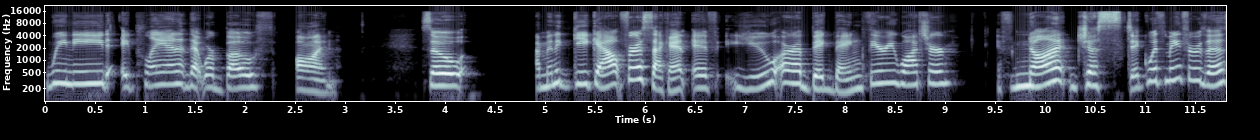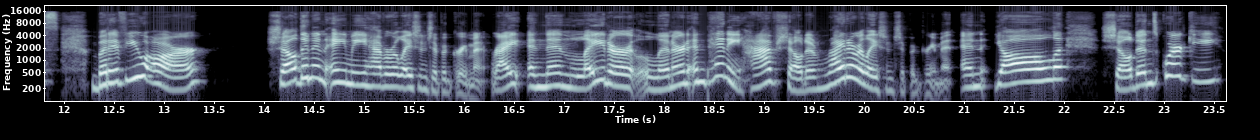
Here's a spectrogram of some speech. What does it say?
We need a plan that we're both on. So I'm going to geek out for a second. If you are a Big Bang Theory watcher, if not, just stick with me through this. But if you are, Sheldon and Amy have a relationship agreement, right? And then later, Leonard and Penny have Sheldon write a relationship agreement. And y'all, Sheldon's quirky,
